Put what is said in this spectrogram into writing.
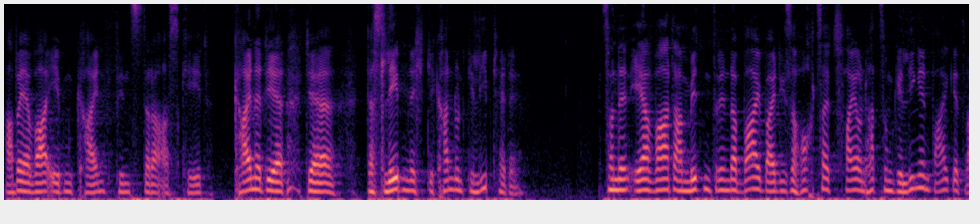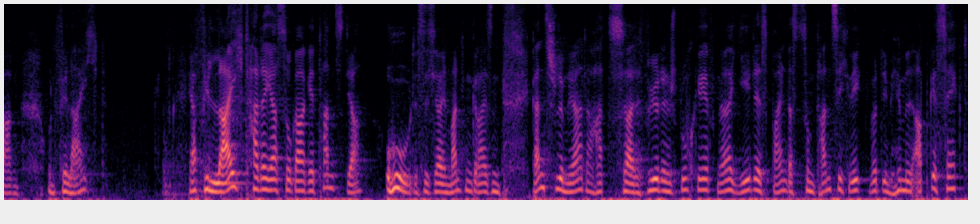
Aber er war eben kein finsterer Asket, keiner, der, der das Leben nicht gekannt und geliebt hätte, sondern er war da mittendrin dabei bei dieser Hochzeitsfeier und hat zum Gelingen beigetragen. Und vielleicht, ja, vielleicht hat er ja sogar getanzt, ja. Oh, das ist ja in manchen Kreisen ganz schlimm, ja. Da hat es halt früher den Spruch gegeben, ne, jedes Bein, das zum Tanz sich regt, wird im Himmel abgesägt.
